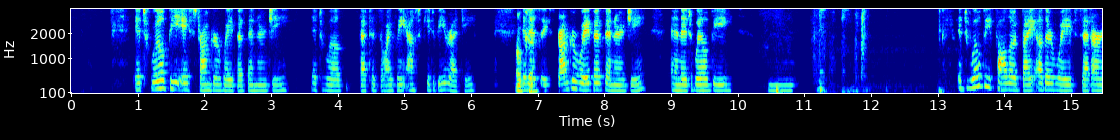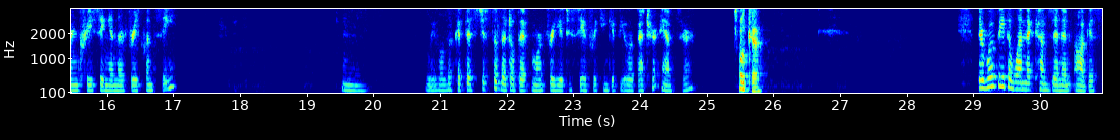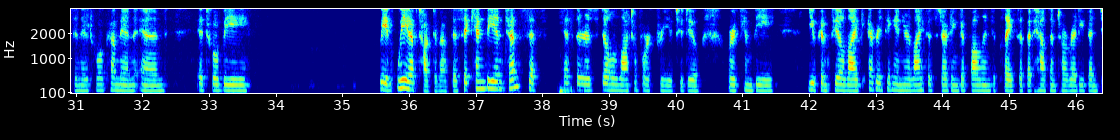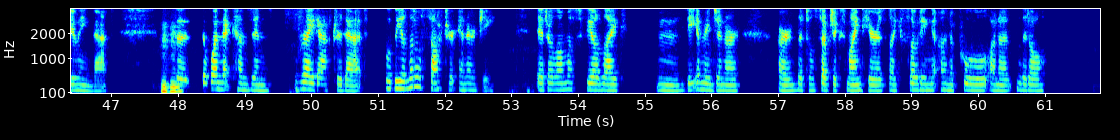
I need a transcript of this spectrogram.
It will be a stronger wave of energy. It will, that is why we ask you to be ready. Okay. It is a stronger wave of energy and it will be. Mm, it will be followed by other waves that are increasing in their frequency. Hmm. We will look at this just a little bit more for you to see if we can give you a better answer. Okay. There will be the one that comes in in August, and it will come in and it will be we we have talked about this it can be intense if if there is still a lot of work for you to do or it can be you can feel like everything in your life is starting to fall into place if it hasn't already been doing that mm-hmm. the the one that comes in right after that will be a little softer energy it'll almost feel like mm, the image in our our little subject's mind here is like floating on a pool on a little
